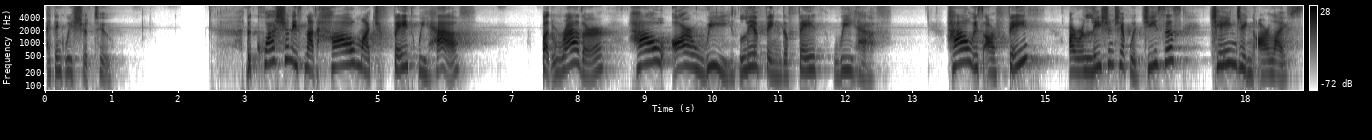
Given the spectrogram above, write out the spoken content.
I think we should too. The question is not how much faith we have, but rather, how are we living the faith we have? How is our faith, our relationship with Jesus, changing our lives,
